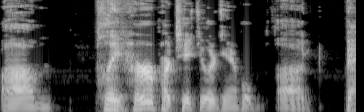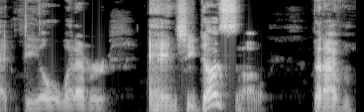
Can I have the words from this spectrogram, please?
um, play her particular gamble uh, bet deal, whatever. And she does so. But I'm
